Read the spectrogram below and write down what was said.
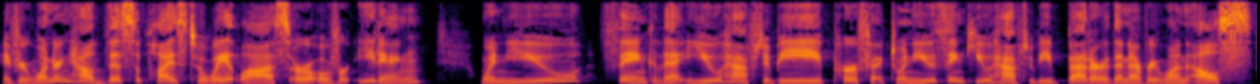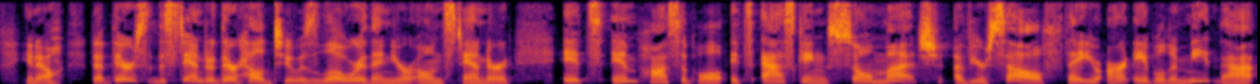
If you're wondering how this applies to weight loss or overeating, when you think that you have to be perfect, when you think you have to be better than everyone else, you know, that there's the standard they're held to is lower than your own standard, it's impossible. It's asking so much of yourself that you aren't able to meet that.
